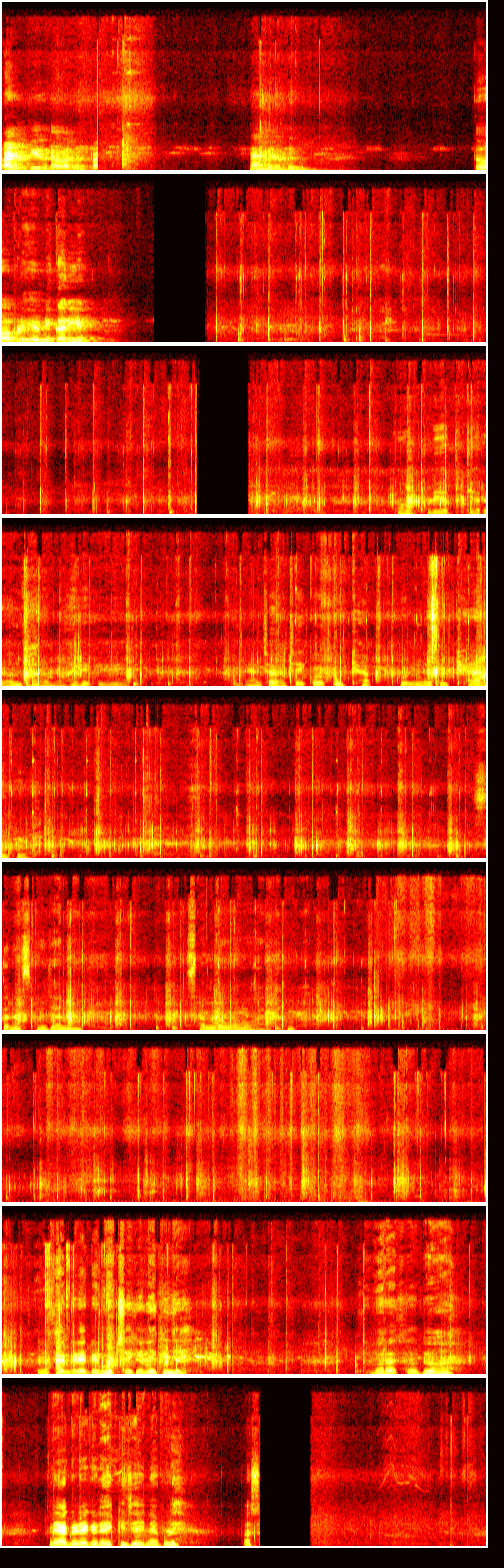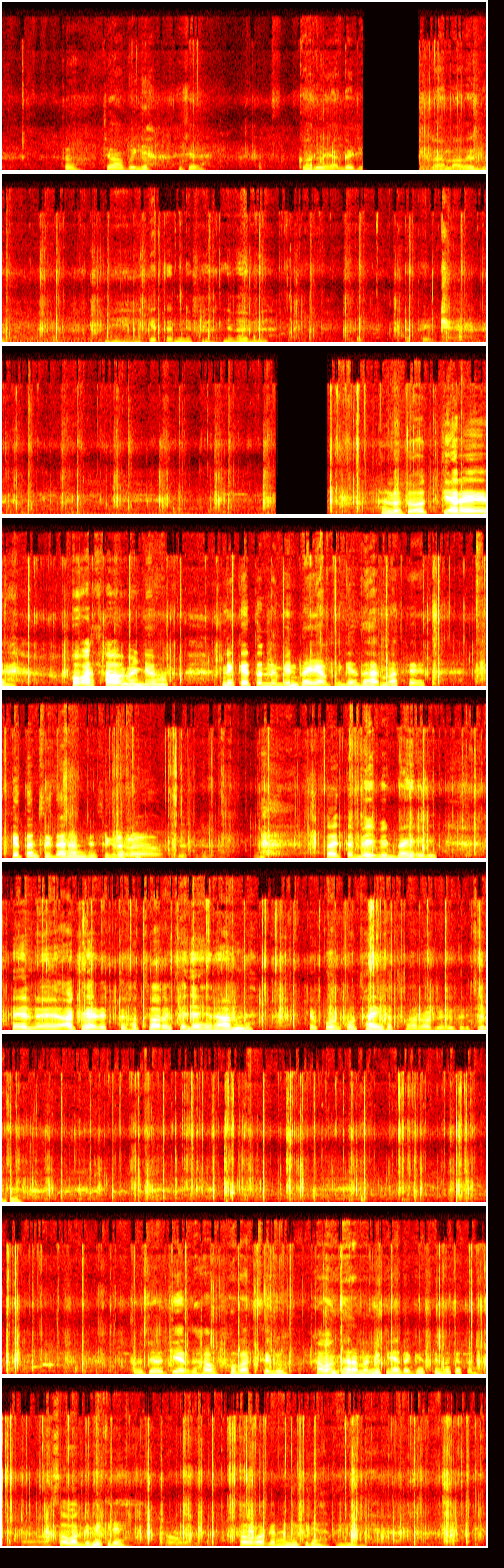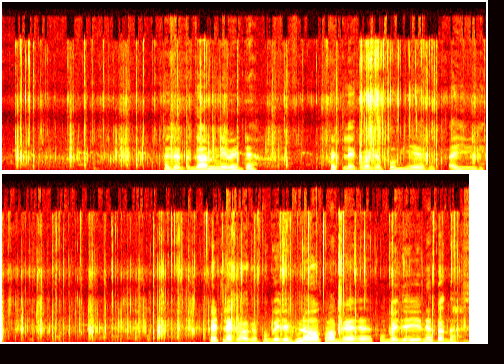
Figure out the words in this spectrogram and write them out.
પાણી પીવડાવવાનું નાખી તો આપણે એવું નહીં કરીએ તો આપણે અત્યારે અંધારામાં ત્યાં જવા જાય કોઈ પૂઠ્યા કોઈને પૂઠ્યા નહીં. સરસ મજાનું. સાંદવામાં આગળ આગળ મોટરસાઇકલ હેકી જાય તો ભરત ઊભો ને આગળ આગળ જાય ને આપણે તો જો આપી ગયા જરા ઘરની આગળ ગામ આવે ગયું ને કેતનને ભરતને વાગ્યા ફટાફટ હાલો તો અત્યારે સવાર થવા માંડ્યું ને કેતન ને બેનભાઈ આપી ગયા ધાર માથે. કેતન સીતારામ જય શ્રી કૃષ્ણ. તો બે બેનભાઈ હે ને આખે હથવારો થઈ જાય રામ ને એ કોણ કોણ થાય હથવારો આગળ આગળ જોજો. તો જો અત્યારે તો હાવ સવાર થઈ ગયું. હાવ અંધારામાં નીકળ્યા હતા ઘેરથી ન કેતન સો વાગે નીકળ્યા. છ વાગ્યાના નીકળ્યા હજુ તો ગામની બેટા કેટલેક વાગે પૂગીએ આવી કેટલેક વાગે પૂગે જાય નવક વાગે પૂગે જઈએ ને કદાચ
